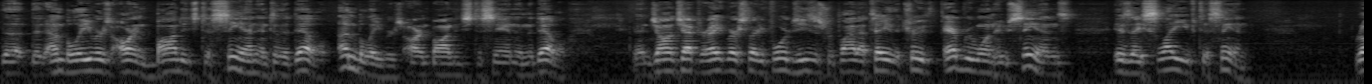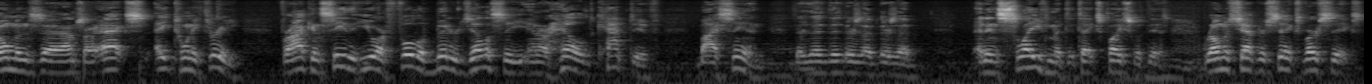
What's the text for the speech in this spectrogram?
the, that unbelievers are in bondage to sin and to the devil. Unbelievers are in bondage to sin and the devil. In John chapter 8, verse 34, Jesus replied, I tell you the truth, everyone who sins is a slave to sin. Romans, uh, I'm sorry, Acts 8.23, for I can see that you are full of bitter jealousy and are held captive by sin. There's a there's a an enslavement that takes place with this. Romans chapter six, verse six.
